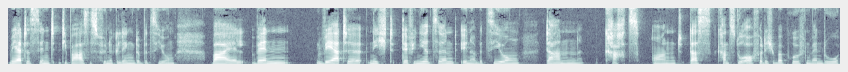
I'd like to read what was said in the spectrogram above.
Werte sind die Basis für eine gelingende Beziehung, weil wenn Werte nicht definiert sind in einer Beziehung, dann kracht's. Und das kannst du auch für dich überprüfen, wenn du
